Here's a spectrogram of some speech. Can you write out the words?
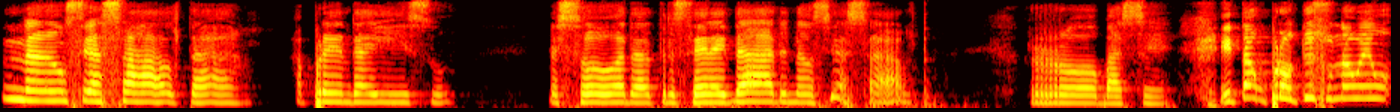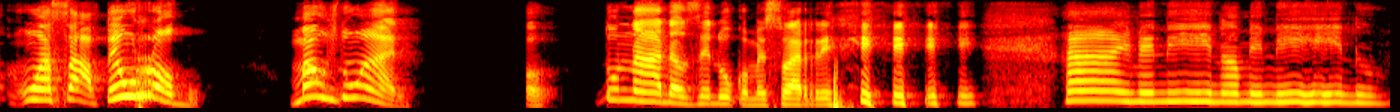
não se assalta. Aprenda isso. Pessoa da terceira idade não se assalta. Rouba-se. Então, pronto, isso não é um, um, assalto, é um roubo. Mãos no ar. Oh, do nada o Zedu começou a rir. Ai, menino, menino.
